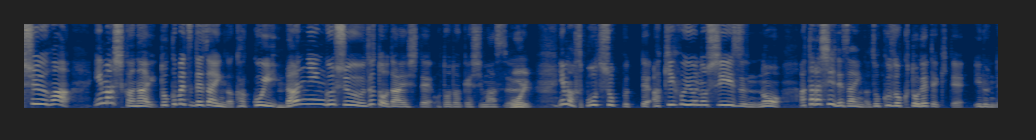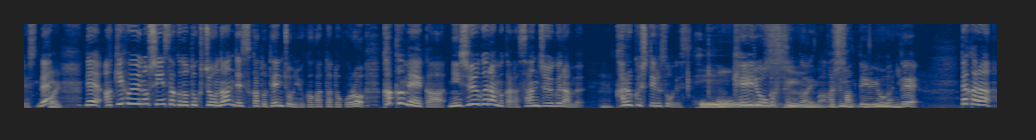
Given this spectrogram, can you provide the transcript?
週は今しかない特別デザインがかっこいいランニングシューズと題してお届けします、今スポーツショップって秋冬のシーズンの新しいデザインが続々と出てきているんですね、はい。で秋冬の新作の特徴何ですかと店長に伺ったところ各メーカー 20g から 30g 軽くしてるそうです、ほう。軽量合戦が今始まっているようで。だから軽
